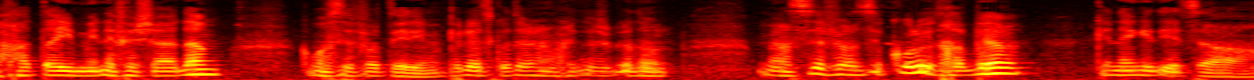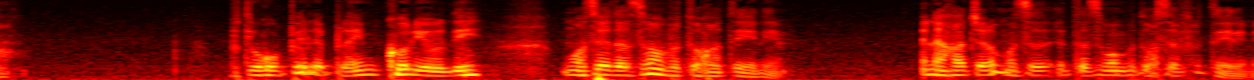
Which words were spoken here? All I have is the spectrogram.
וחטאים מנפש האדם, כמו ספר תהילים. פילץ כותב שם חידוש גדול. מהספר הזה כולו התחבר כנגד יצר הרע. ותראו פלא פלאים, כל יהודי מוצא את עצמו בתוך התהילים. אין אחד שלא מוצא את עצמו בתוך ספר תהילים.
